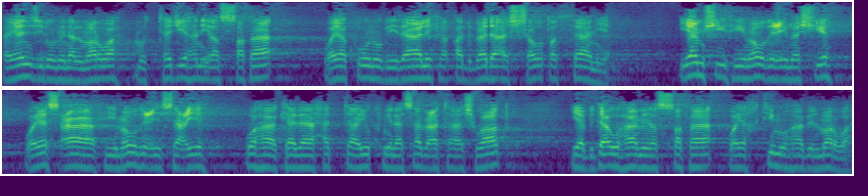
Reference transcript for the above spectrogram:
فينزل من المروة متجها إلى الصفاء ويكون بذلك قد بدأ الشوط الثاني يمشي في موضع مشيه ويسعى في موضع سعيه وهكذا حتى يكمل سبعة أشواط يبدأها من الصفا ويختمها بالمروة.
